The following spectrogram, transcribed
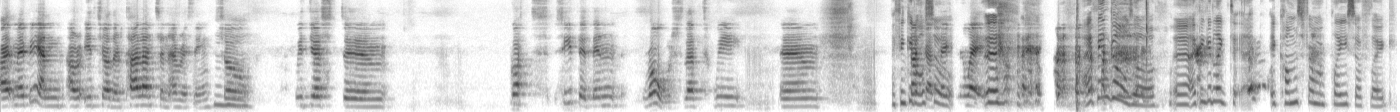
I, maybe and our each other talents and everything. Mhm. So we just um, got seated in roles that we um, I think it Sasha, also. it away. I think also. Uh, I think it like t- it comes from a place of like,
